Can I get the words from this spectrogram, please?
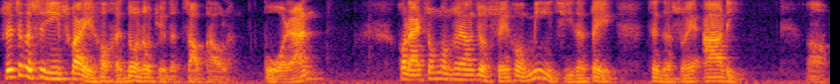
所以这个事情出来以后，很多人都觉得糟糕了。果然，后来中共中央就随后密集的对这个所谓阿里。啊，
